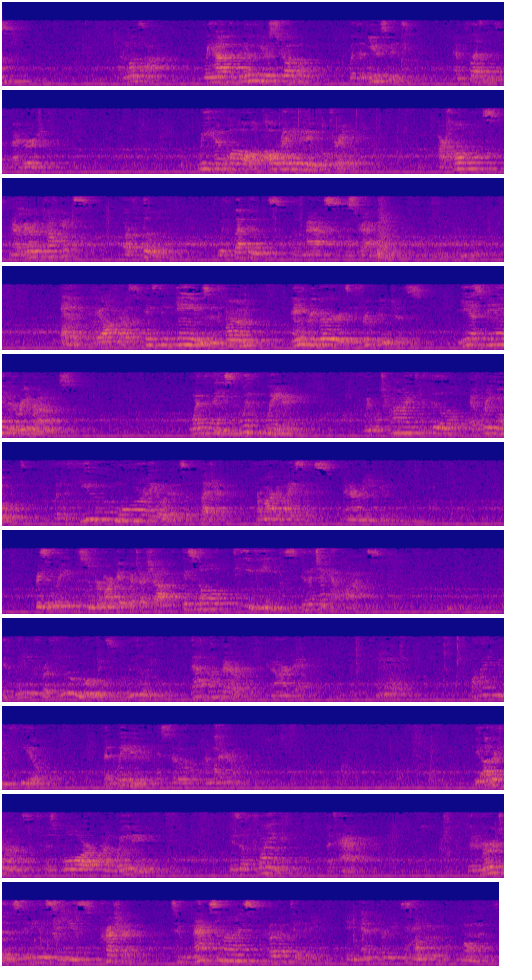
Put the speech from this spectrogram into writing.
On one side, we have the familiar struggle with amusement and pleasant diversion. We have all already been infiltrated. Our homes and our very pockets are filled with weapons of mass distraction. They offer us instant games and fun, Angry Birds and Fruit Ninjas, ESPN and reruns. When faced with waiting, we will try to fill every moment with a few more iotas of pleasure from our devices and our media. Recently, the supermarket at which I shop installed TVs in the checkout lines. Is waiting for a few moments really that unbearable in our day? Why do we feel that waiting is so unbearable? The other front to this war on waiting is a flank attack that emerges in the insidious pressure to maximize productivity in every single moment.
